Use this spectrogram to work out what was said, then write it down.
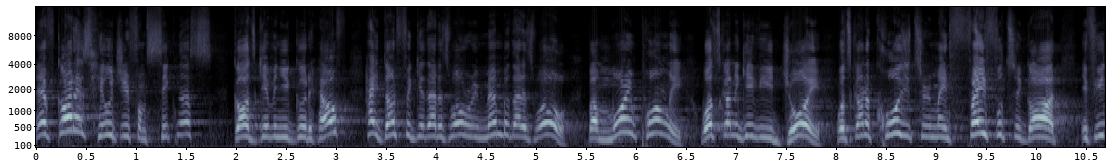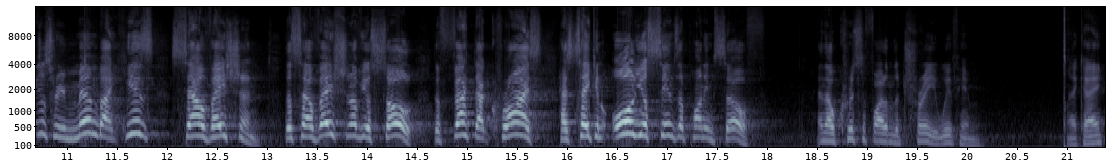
Now, if God has healed you from sickness, God's given you good health, hey, don't forget that as well. Remember that as well. But more importantly, what's going to give you joy, what's going to cause you to remain faithful to God, if you just remember His salvation, the salvation of your soul, the fact that Christ has taken all your sins upon Himself and they were crucified on the tree with Him. Okay?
